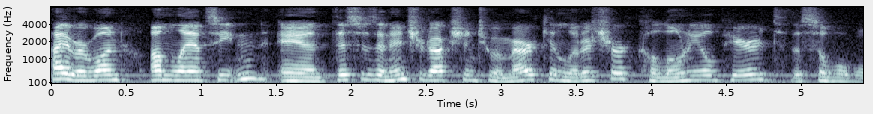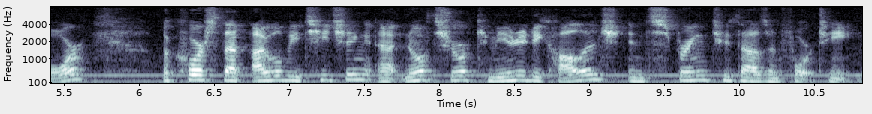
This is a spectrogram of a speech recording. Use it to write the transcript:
Hi everyone, I'm Lance Eaton, and this is an introduction to American literature, colonial period to the Civil War, a course that I will be teaching at North Shore Community College in spring 2014.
